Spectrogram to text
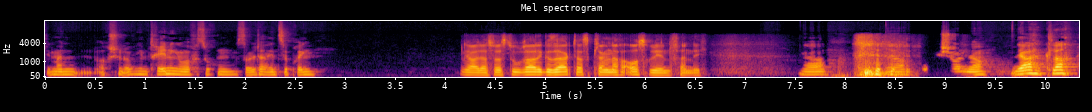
die man auch schon irgendwie im Training immer versuchen sollte einzubringen. Ja, das, was du gerade gesagt hast, klang nach Ausreden, fand ich. Ja, ja, schon, ja. Ja, klar.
